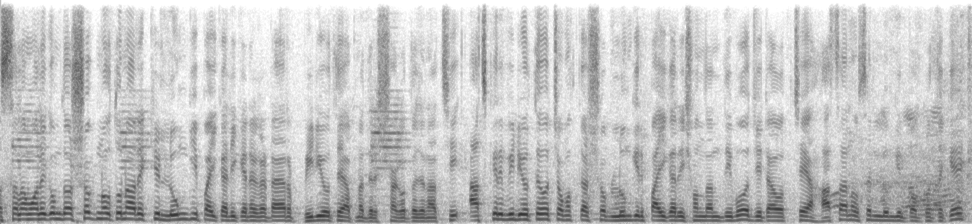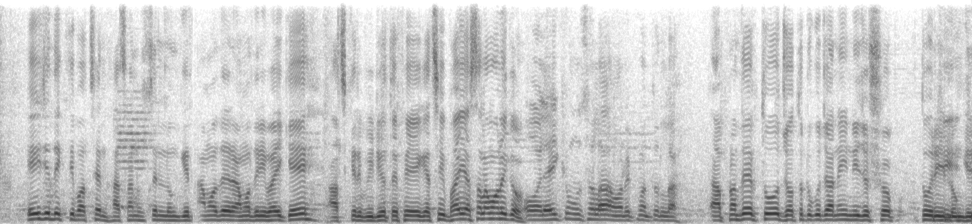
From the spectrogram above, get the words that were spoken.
আসসালামু আলাইকুম দর্শক, নতুন আর একটি লুঙ্গি পাইকারি কেনাকাটার ভিডিওতে আপনাদের স্বাগত জানাচ্ছি। আজকের ভিডিওতেও চমৎকার সব লুঙ্গির পাইকারি সন্ধান দিব, যেটা হচ্ছে হাসান হোসেন লুঙ্গির পক্ষ থেকে। এই যে দেখতে পাচ্ছেন হাসান হোসেন লুঙ্গির আমাদের আমাদের ভাইকে আজকের ভিডিওতে পেয়ে গেছি। ভাই, আসসালামু আলাইকুম। ওয়ালাইকুম আসসালাম রহমতুল্লাহ। আপনাদের তো যতটুকু জানি নিজস্ব তৈরি লুঙ্গি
